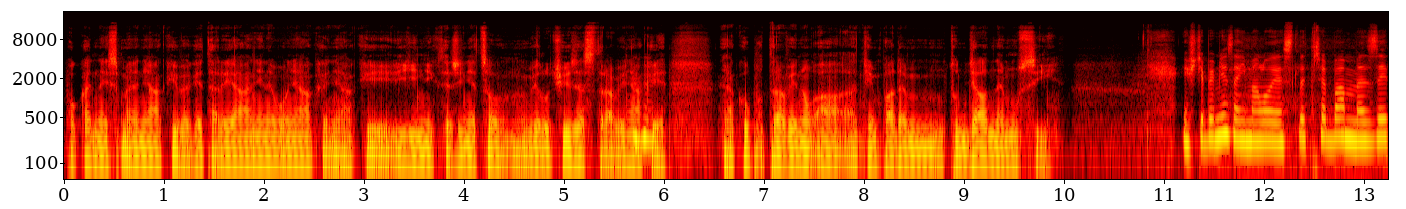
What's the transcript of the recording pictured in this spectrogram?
pokud nejsme nějaký vegetariáni nebo nějaký, nějaký jiní, kteří něco vylučují ze stravy, nějaký, mm-hmm. nějakou potravinu a tím pádem to dělat nemusí. Ještě by mě zajímalo, jestli třeba mezi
